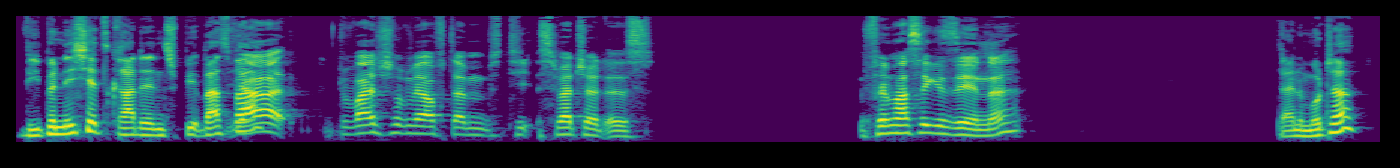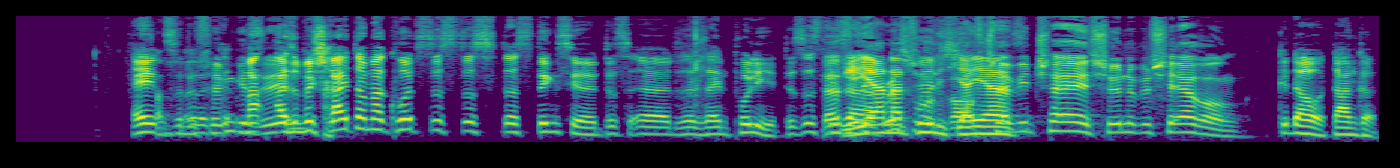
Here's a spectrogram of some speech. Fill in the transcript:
Wie bin ich jetzt gerade ins Spiel? Was war? Ja, du weißt schon, wer auf deinem T- Sweatshirt ist. Den Film hast du gesehen, ne? Deine Mutter? Ey, Hast du den äh, Film ma- gesehen? Also beschreib doch mal kurz das, das, das Dings hier, das, äh, sein Pulli. Das ist Da ist dieser, Ja, natürlich, ja, ja. Chevy Chase, schöne Bescherung. genau, danke.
